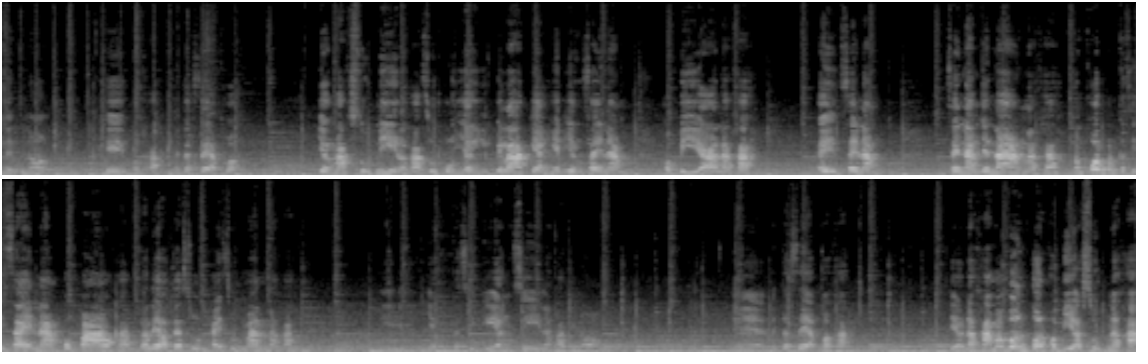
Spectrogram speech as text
เด็กพี่น้องโอเคปะคะมันจะแซ่บวะเอียงมากสูตรนี่แหละค่ะสูตรของเอียงอีกเวลาแกงเฮ็ดเอียงใส่น้ำข้าวเบียร์นะคะ เอ้ยใส่น้ำ ใส่น้ำจะนั่งนะคะบางคนเพิ่นก็สิใส่น้ำเปล่าๆค่ะ ก็แล้วแต่สูตรใครสูตรมันนะคะเอียงก็สิเกียงสี่นะคะพี่น้องนี่เป็นตะแซ่บวะค่ะ เดี๋ยวนะคะ มาเบิ่งตอนขาวเบียร์สุกนะคะ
